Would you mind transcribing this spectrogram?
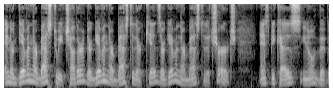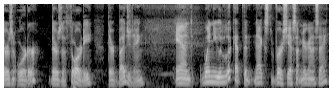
And they're giving their best to each other. They're giving their best to their kids. They're giving their best to the church. And it's because, you know, that there's an order, there's authority, they're budgeting. And when you look at the next verse, you have something you're going to say?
